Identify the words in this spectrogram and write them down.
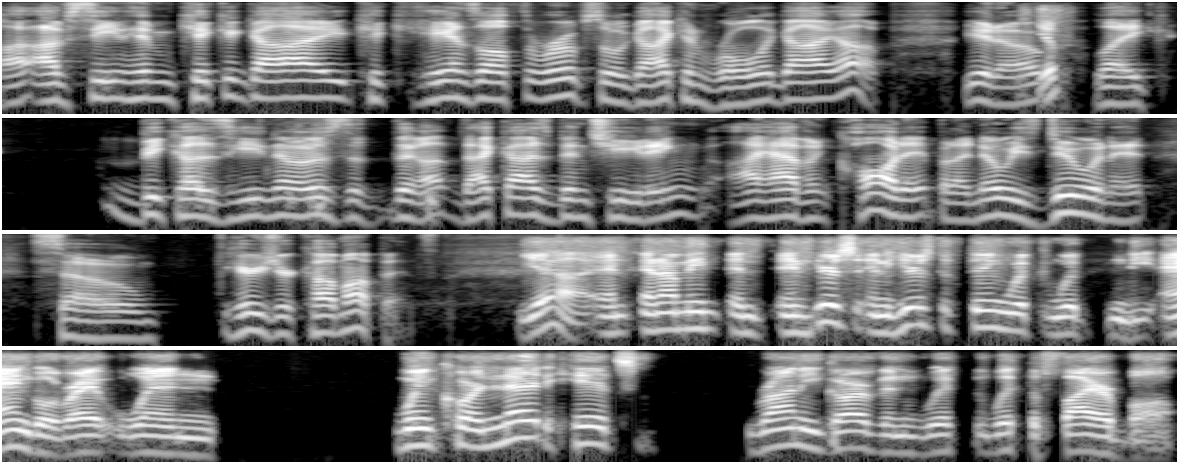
i've seen him kick a guy kick hands off the rope so a guy can roll a guy up you know yep. like because he knows that the, that guy's been cheating. I haven't caught it but i know he's doing it. So here's your comeuppance yeah, and and I mean, and and here's and here's the thing with with the angle, right? When when Cornette hits Ronnie Garvin with with the fireball,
